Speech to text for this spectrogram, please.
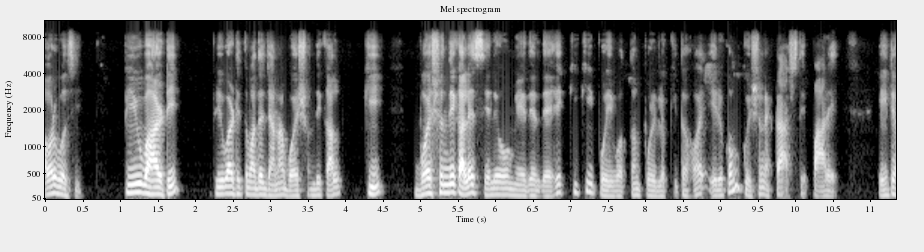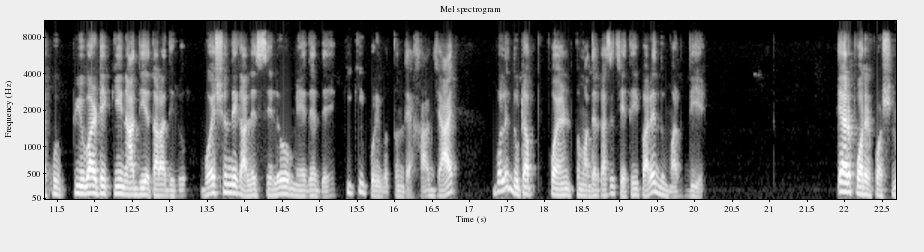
আবার বলছি পিউবার্টি পিউবার্টি তোমাদের জানা বয়সন্ধিকাল কি? বয়সন্ধিকালে ছেলে ও মেয়েদের দেহে কি কি পরিবর্তন পরিলক্ষিত হয়? এরকম কোয়েশন একটা আসতে পারে। এইটা পিউবার্টি কি না দিয়ে তারা দিল। বয়সন্ধিকালে ছেলে ও মেয়েদের দেহে কি কি পরিবর্তন দেখা যায় বলে দুটা পয়েন্ট তোমাদের কাছে যেতেই পারে দু মার্ক দিয়ে। এর পরের প্রশ্ন।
